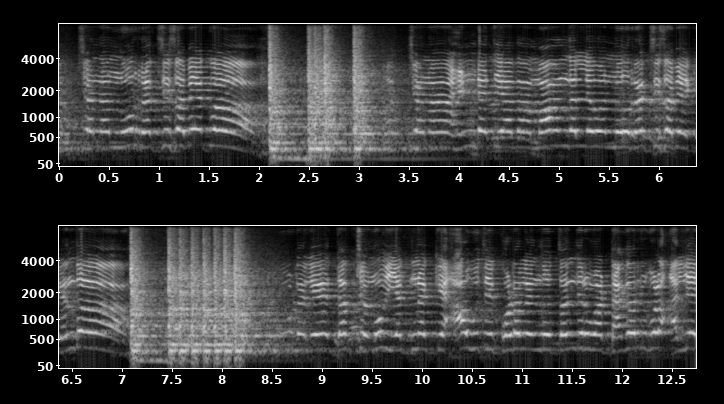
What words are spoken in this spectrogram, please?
ಪಕ್ಷನನ್ನು ರಕ್ಷಿಸಬೇಕು. ದಕ್ಷನ ಹೆಂಡತಿಯಾದ ಮಾಂಗಲ್ಯವನ್ನು ರಕ್ಷಿಸಬೇಕೆಂದು ಕೂಡಲೇ ದಕ್ಷನು ಯಜ್ಞಕ್ಕೆ ಆಹುತಿ ಕೊಡಲೆಂದು ತಂದಿರುವ ಟಗರುಗಳು ಅಲ್ಲೇ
